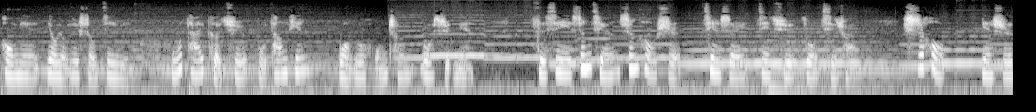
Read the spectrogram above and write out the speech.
后面又有一首寄云：“无才可去补苍天，枉入红尘若许年。此系生前身后事，欠谁寄去作奇传？”诗后便是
